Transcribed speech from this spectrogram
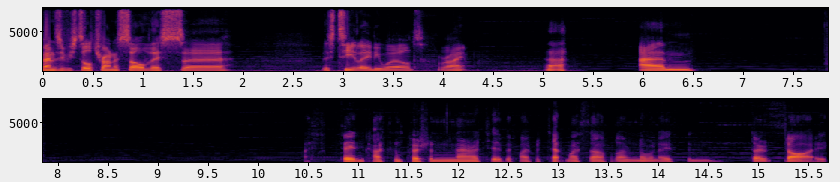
Depends if you're still trying to sell this uh, this tea lady world, right? Uh, um, I think I can push a narrative if I protect myself and I'm nominated and don't die.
